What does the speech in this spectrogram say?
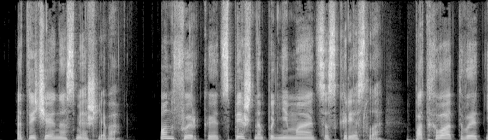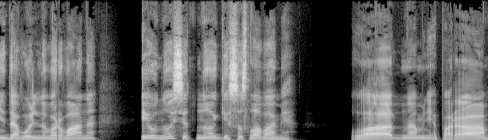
— отвечаю насмешливо. Он фыркает, спешно поднимается с кресла, подхватывает недовольного рвана и уносит ноги со словами. «Ладно, мне пора,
